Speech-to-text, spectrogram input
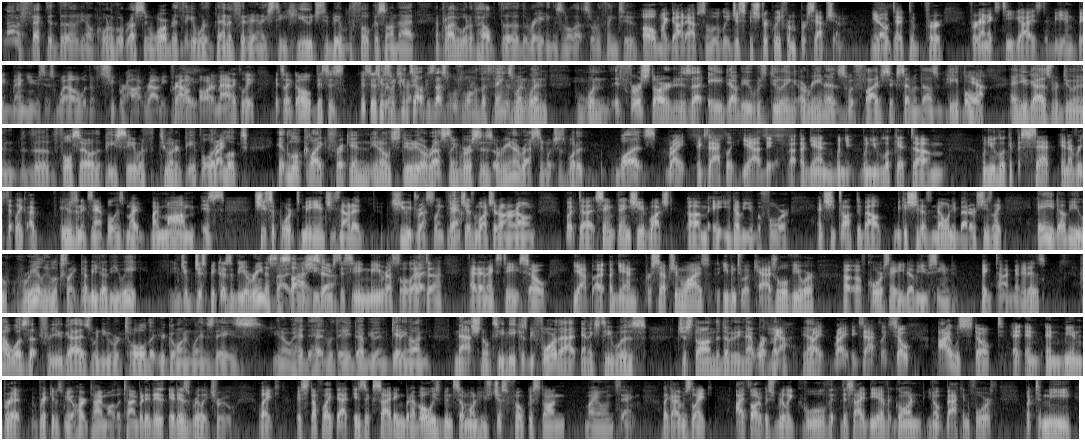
not affected the you know quote unquote wrestling war, but I think it would have benefited NXT huge to be able to focus on that, and probably would have helped the the ratings and all that sort of thing too. Oh my God, absolutely. Just strictly from perception, you know, to, to for for NXT guys to be in big venues as well with a super hot rowdy crowd, Right. automatically it's like, oh, this is this is really you could special. tell, because that was one of the things when when when it first started is that AEW was doing arenas with five, six, seven thousand people, Yeah. and you guys were doing the Full Sail of the PC with two hundred people. It Right. looked it looked like freaking you know studio wrestling versus arena wrestling, which is what it was. Right, exactly. Yeah. The, again, when you when you look at um, when you look at the set and everything, like I, here's an example: is my my mom is she supports me and she's not a huge wrestling fan. Yeah. She doesn't watch it on her own. But uh, same thing. She had watched um, AEW before, and she talked about because she doesn't know any better. She's like, AEW really looks like WWE, just because of the arena size. size, she's yeah. used to seeing me wrestle at uh, at NXT. So yeah, again, perception wise, even to a casual viewer, uh, of course, AEW seemed big time, and it is. How was that for you guys when you were told that you're going Wednesdays, you know, head to head with AEW and getting on national TV? Because before that, NXT was just on the WWE network, right? Yeah, right, right, exactly. So I was stoked, and, and and me and Britt, Britt gives me a hard time all the time, but it is it is really true. Like if stuff like that is exciting, but I've always been someone who's just focused on my own thing. Like I was like, I thought it was really cool that this idea of it going, you know, back and forth, but to me,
